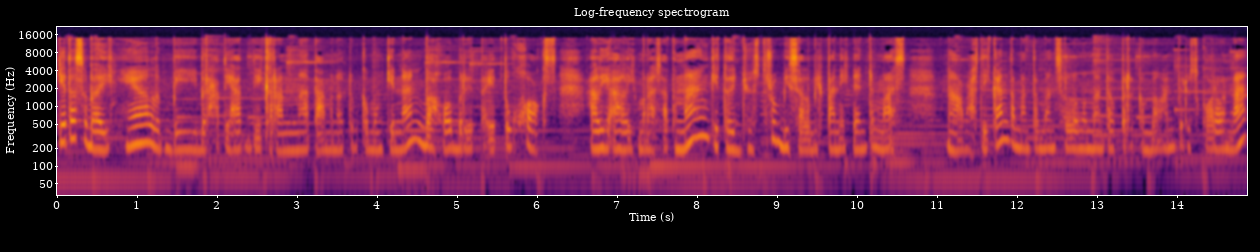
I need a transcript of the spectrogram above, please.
Kita sebaiknya lebih berhati-hati karena tak menutup kemungkinan bahwa berita itu hoax. Alih-alih merasa tenang, kita justru bisa lebih panik dan cemas. Nah, pastikan teman-teman selalu memantau perkembangan virus corona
